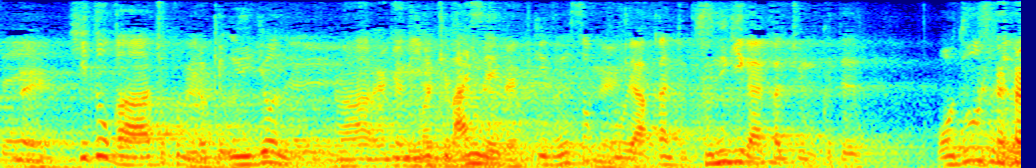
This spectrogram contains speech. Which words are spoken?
때 네. 희도가 조금 네. 이렇게 의견을 아, 의견을 좀 이렇게 많이 많이 때. 내기도 했었고 네. 약간 좀 분위기가 약간 좀 그때 어두워서 내가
